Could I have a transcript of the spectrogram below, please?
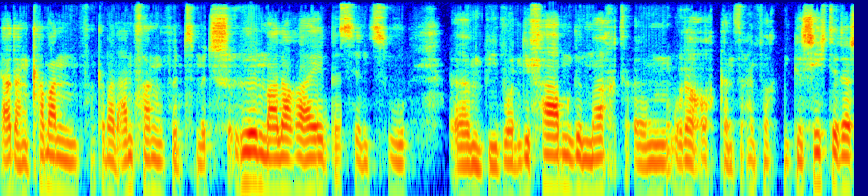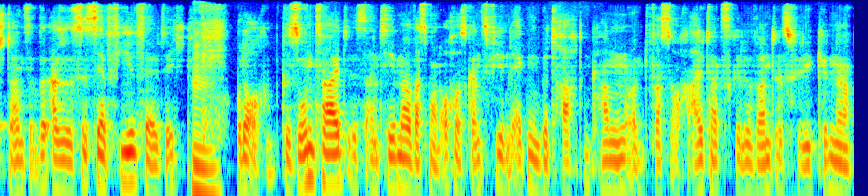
ja, dann kann man, kann man anfangen mit, mit Höhlenmalerei bis hin zu, ähm, wie wurden die Farben gemacht ähm, oder auch ganz einfach Geschichte der Stanz. Also es ist sehr vielfältig. Mhm. Oder auch Gesundheit ist ein Thema, was man auch aus ganz vielen Ecken betrachten kann und was auch alltagsrelevant ist für die Kinder,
